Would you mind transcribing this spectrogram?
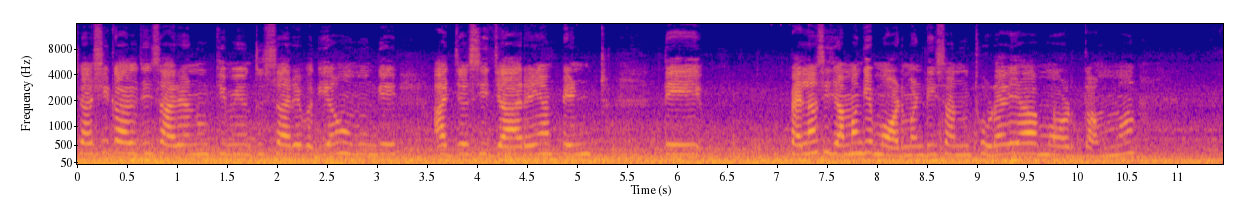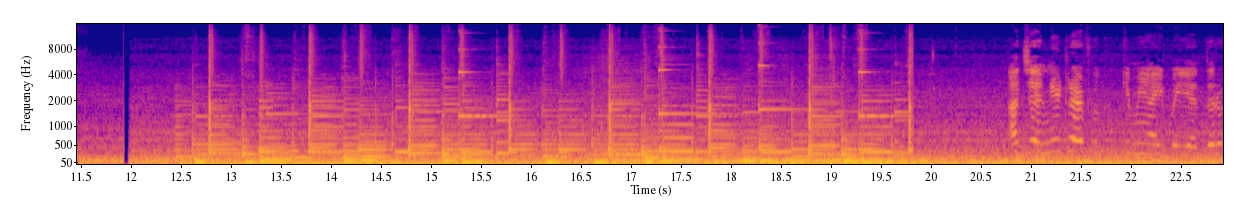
ਸਤਿ ਸ਼੍ਰੀ ਅਕਾਲ ਜੀ ਸਾਰਿਆਂ ਨੂੰ। ਕਿਵੇਂ ਹੋ? ਤੁਸੀਂ ਸਾਰੇ ਵਧੀਆ ਹੋਵੋਗੇ? ਅੱਜ ਅਸੀਂ ਜਾ ਰਹੇ ਹਾਂ ਪਿੰਡ ਤੇ ਪਹਿਲਾਂ ਅਸੀਂ ਜਾਵਾਂਗੇ ਮੌੜ ਮੰਡੀ। ਸਾਨੂੰ ਥੋੜਾ ਜਿਹਾ ਮੌੜ ਕੰਮ ਆ। ਅੱਜ ਇੰਨੀ ਟ੍ਰੈਫਿਕ ਕਿਵੇਂ ਆਈ ਪਈ ਹੈ ਇੱਧਰ?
